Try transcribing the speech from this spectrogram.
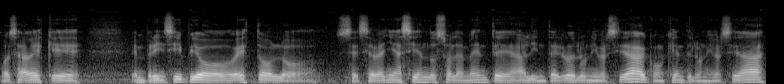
Vos sabés que en principio esto se, venía haciendo solamente al interior de la universidad, con gente de la universidad,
